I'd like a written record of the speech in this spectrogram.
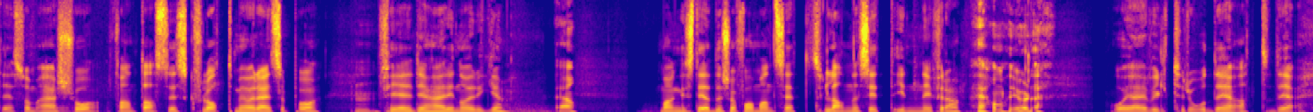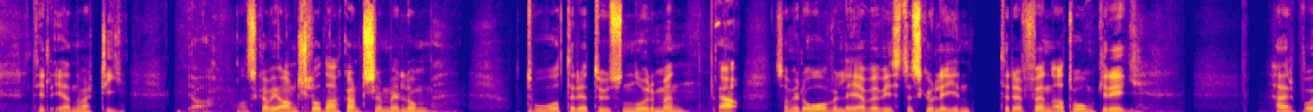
Det som er så fantastisk flott med å reise på mm, ferie her i Norge Ja, Mange steder så får man sett landet sitt innenfra. ja, man gjør det. Og jeg vil tro det at det til enhver tid Ja, hva skal vi anslå da? Kanskje mellom 2000 og 3000 nordmenn Ja. som vil overleve hvis det skulle inntreffe en atomkrig her på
